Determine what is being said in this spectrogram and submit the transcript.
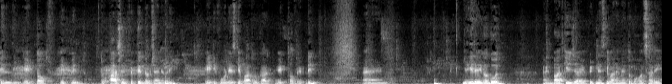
till the eighth of April तो आज है फिफ्टीन ऑफ़ जनवरी 84 डेज़ के बाद होगा एट्थ ऑफ़ अप्रैल एंड यही रहेगा गोल। एंड बात की जाए फिटनेस के बारे में तो बहुत सारे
